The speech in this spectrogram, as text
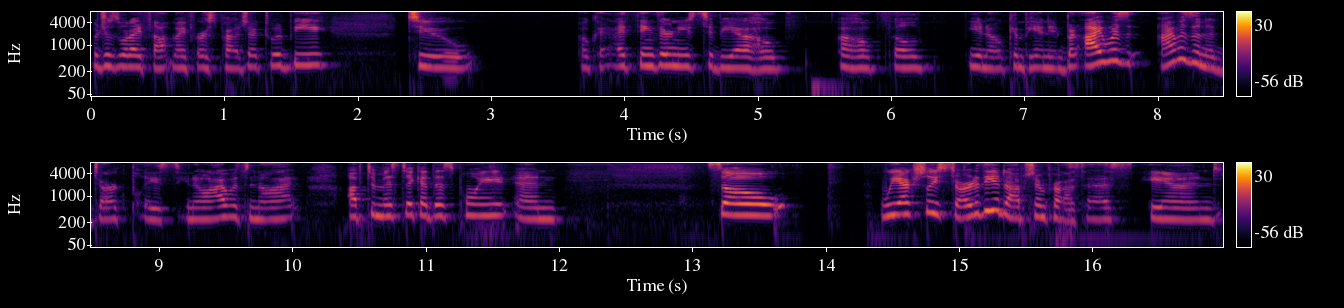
which is what I thought my first project would be, to okay, I think there needs to be a hope a hope filled you know companion. But I was I was in a dark place. You know, I was not optimistic at this point, and so we actually started the adoption process and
